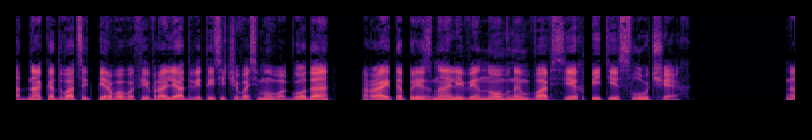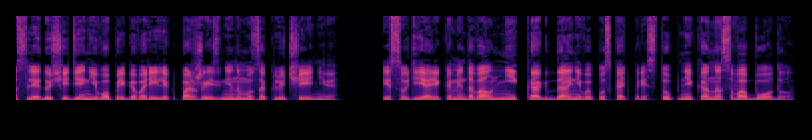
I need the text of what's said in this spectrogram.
Однако 21 февраля 2008 года Райта признали виновным во всех пяти случаях. На следующий день его приговорили к пожизненному заключению, и судья рекомендовал никогда не выпускать преступника на свободу.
